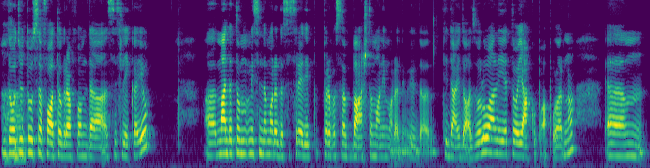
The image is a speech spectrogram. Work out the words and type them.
Aha. dođu tu sa fotografom da se slikaju. Mada to mislim da mora da se sredi prvo sa baštom, oni moraju da ti daju dozvolu, ali je to jako popularno. Em,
